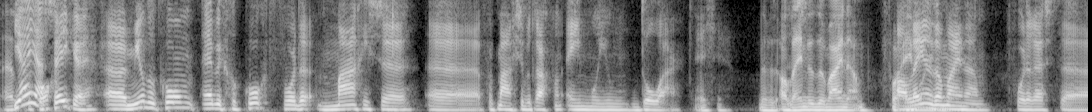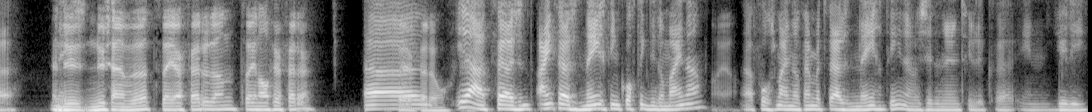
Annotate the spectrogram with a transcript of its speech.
hebt ja, gekocht? Ja, zeker. Uh, Meal.com heb ik gekocht voor, de magische, uh, voor het magische bedrag van 1 miljoen dollar. Weet je. Alleen de domeinnaam. Voor Alleen de domeinnaam. Voor de rest En nu, nu zijn we twee jaar verder dan? Tweeënhalf jaar verder? twee jaar verder ongeveer. Ja, 2000, eind 2019 kocht ik die domeinnaam. Oh, ja. volgens mij november 2019. En we zitten nu natuurlijk in juli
